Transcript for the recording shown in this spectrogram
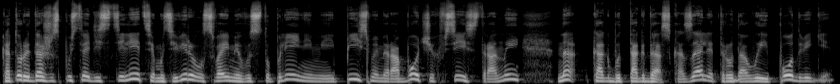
который даже спустя десятилетия мотивировал своими выступлениями и письмами рабочих всей страны на, как бы тогда сказали, трудовые подвиги.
